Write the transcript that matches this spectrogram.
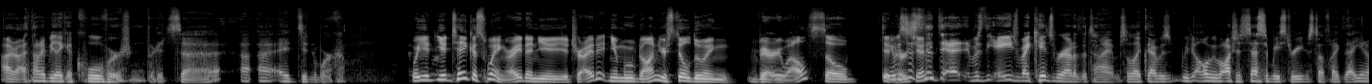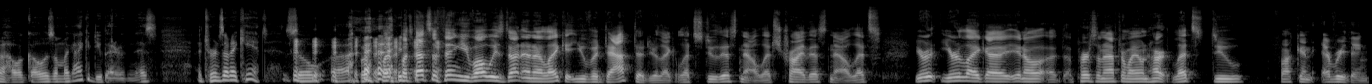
I don't know. I thought it'd be like a cool version, but it's uh, uh, uh it didn't work. Well, you you take a swing, right? And you you tried it, and you moved on. You're still doing very well, so It didn't was hurt you. just any. the, it was the age my kids were at at the time. So like I was we all we watched Sesame Street and stuff like that. You know how it goes. I'm like I could do better than this. It turns out I can't. So uh, but, but that's the thing you've always done, and I like it. You've adapted. You're like, let's do this now. Let's try this now. Let's. You're you're like a you know a, a person after my own heart. Let's do fucking everything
